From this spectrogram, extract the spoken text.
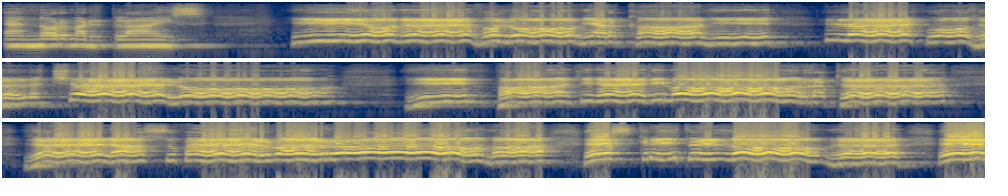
And Norma replies, Io ne volumi arcani, l'equo del cielo, in pagine di morte, della superba Roma è scritto il nome e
